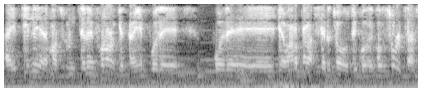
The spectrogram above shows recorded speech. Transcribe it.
ahí tiene además un teléfono al que también puede, puede llamar para hacer todo tipo de consultas.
